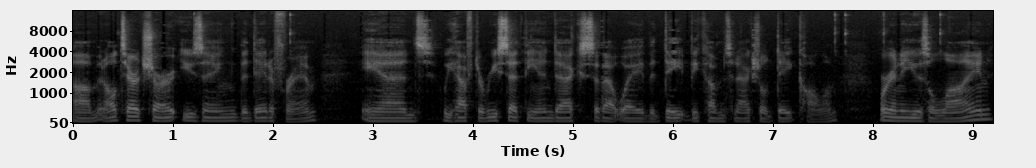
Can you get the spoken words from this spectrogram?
um, an Altair chart using the data frame and we have to reset the index so that way the date becomes an actual date column. We're going to use a line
